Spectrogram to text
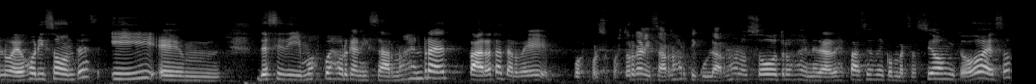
nuevos horizontes y em, decidimos pues organizarnos en red para tratar de, pues por supuesto organizarnos, articularnos a nosotros, generar espacios de conversación y todo eso,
